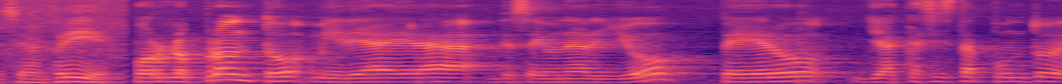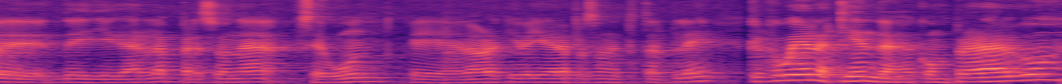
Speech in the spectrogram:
se enfríe. Por lo pronto, mi idea era desayunar yo, pero ya casi está a punto de, llegar la persona, según a la hora que iba a llegar la persona de Total Play. Creo que voy a la tienda a comprar algo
